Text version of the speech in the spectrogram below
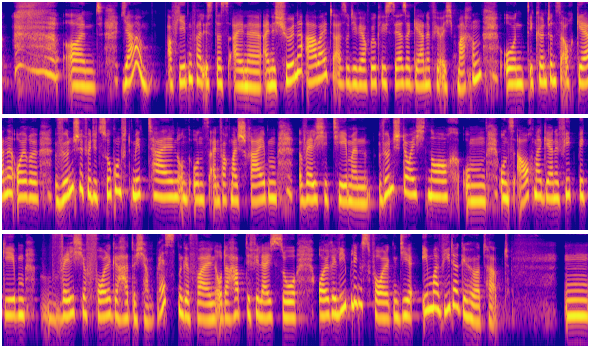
und ja, auf jeden Fall ist das eine, eine schöne Arbeit, also die wir auch wirklich sehr, sehr gerne für euch machen. Und ihr könnt uns auch gerne eure Wünsche für die Zukunft mitteilen und uns einfach mal schreiben, welche Themen wünscht ihr euch noch, um uns auch mal gerne Feedback geben, welche Folge hat euch am besten gefallen oder habt ihr vielleicht so eure Lieblingsfolgen, die ihr immer wieder gehört habt? Mm,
